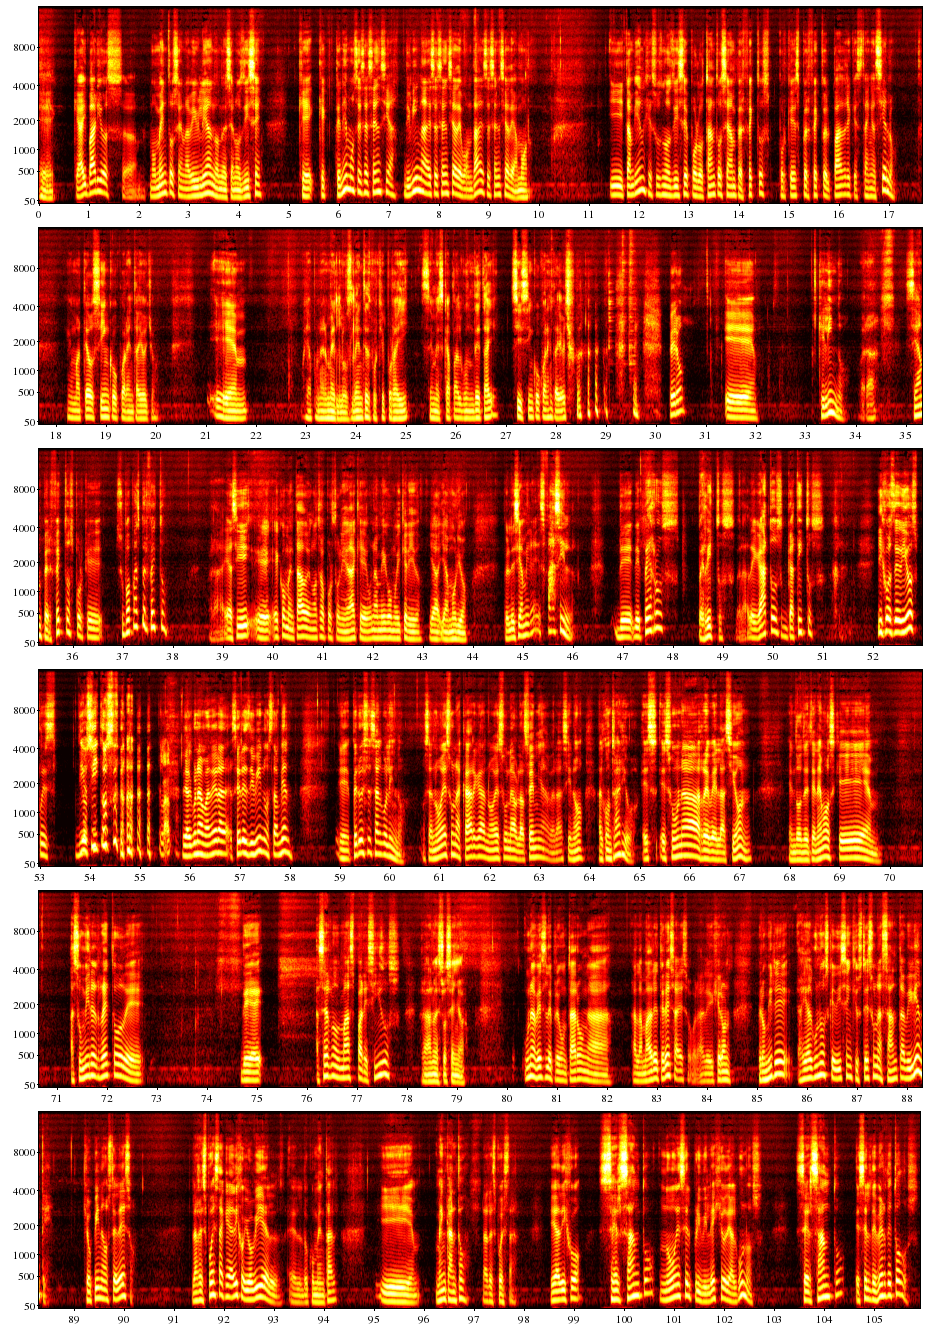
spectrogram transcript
eh, que hay varios uh, momentos en la Biblia en donde se nos dice que, tenemos esa esencia divina, esa esencia de bondad, esa esencia de amor. Y también Jesús nos dice, por lo tanto, sean perfectos porque es perfecto el Padre que está en el cielo. En Mateo 5, 48. Em, voy a ponerme los lentes porque por ahí se me escapa algún detalle. Sí, 548. Pero, eh, qué lindo, ¿verdad? Sean perfectos porque su papá es perfecto. Y así eh, he comentado en otra oportunidad que un amigo muy querido ya, ya murió. Pero le decía, mire, es fácil. De, de perros, perritos, ¿verdad? De gatos, gatitos. hijos de Dios, pues diositos, de alguna manera seres divinos también. Eh, pero eso es algo lindo. O sea, no es una carga, no es una blasfemia, ¿verdad? Sino, al contrario, es, es una revelación en donde tenemos que em, asumir el reto de, de hacernos más parecidos a nuestro Señor. Una vez le preguntaron a, a la Madre Teresa eso. Le dijeron, pero mire, hay algunos que dicen que usted es una santa viviente. ¿Qué opina usted de eso? La respuesta que ella dijo, yo vi el, el documental y me encantó la respuesta. Ella dijo, ser santo no es el privilegio de algunos, ser santo es el deber de todos.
